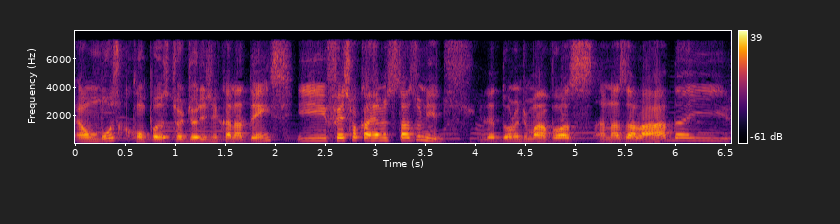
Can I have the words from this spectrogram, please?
É um músico, compositor de origem canadense e fez sua carreira nos Estados Unidos. Ele é dono de uma voz anasalada e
